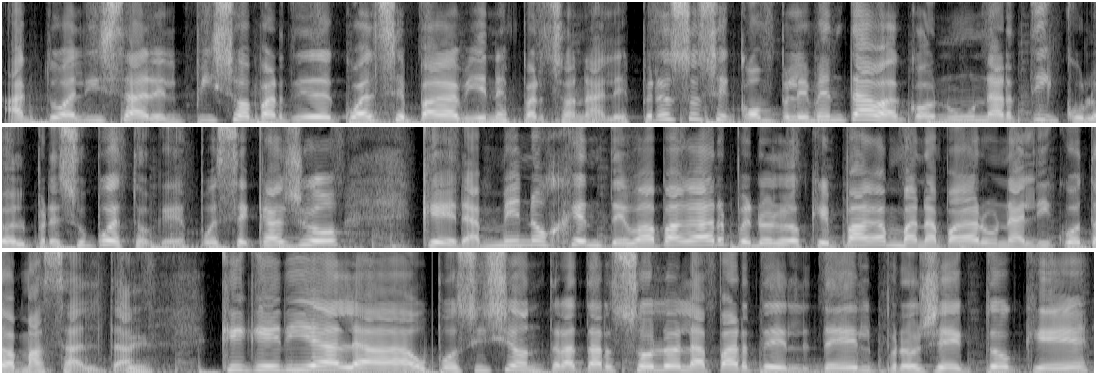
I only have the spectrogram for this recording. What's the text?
actualizar el piso a partir del cual se paga bienes personales. Pero eso se complementaba con un artículo del presupuesto que después se cayó, que era menos gente va a pagar, pero los que pagan van a pagar una alícuota más alta. Sí. ¿Qué quería la oposición? Tratar solo la parte del, proyecto que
